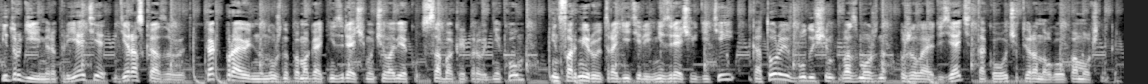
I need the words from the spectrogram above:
и другие мероприятия, где рассказывают, как правильно нужно помогать незрячему человеку с собакой-проводником, информируют родителей незрячих детей, которые в будущем, возможно, пожелают взять такого четвероногого помощника.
